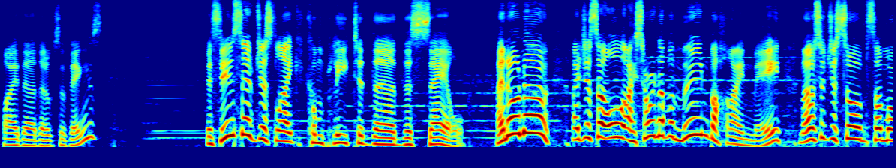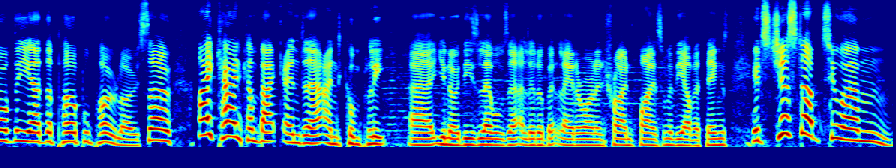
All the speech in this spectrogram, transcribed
by the, the looks of things? It seems to have just like completed the, the sail. And oh no, I just saw oh, I saw another moon behind me, and I also just saw some more of the uh, the purple polo. So I can come back and uh, and complete uh, you know these levels a little bit later on and try and find some of the other things. It's just up to um.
